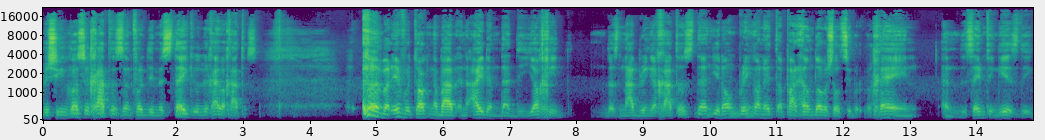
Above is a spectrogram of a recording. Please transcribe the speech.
V'shigos chatas, and for the mistake, he would be chayiv chatas. but if we're talking about an item that the yochid does not bring a chatas, then you don't bring on it a par helm dover shel tzibur. And the same thing is the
